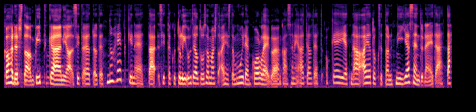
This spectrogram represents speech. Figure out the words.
kahdestaan pitkään ja sitten ajateltiin, että no hetkinen, että sitten kun tuli juteltua samasta aiheesta muiden kollegojen kanssa, niin ajateltiin, että okei, että nämä ajatukset on nyt niin jäsentyneitä, että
